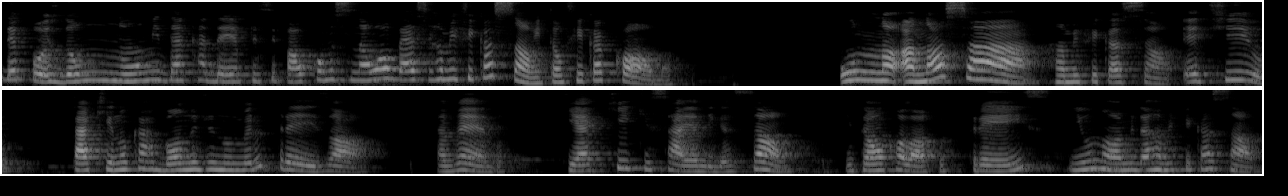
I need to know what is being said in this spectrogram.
depois dou um nome da cadeia principal como se não houvesse ramificação. Então, fica como? A nossa ramificação etil está aqui no carbono de número 3, ó. Tá vendo? Que é aqui que sai a ligação. Então, eu coloco 3 e o nome da ramificação,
